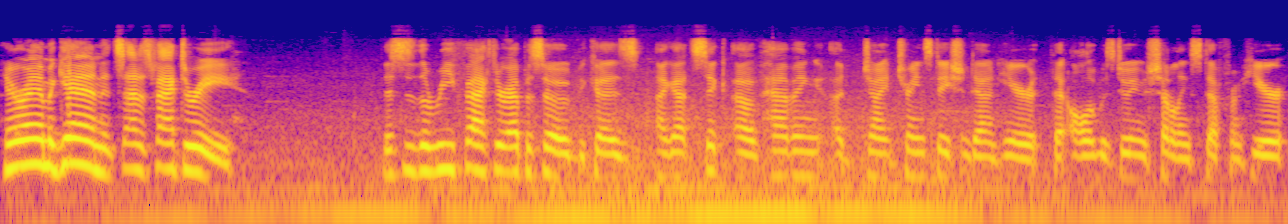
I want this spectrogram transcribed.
Here I am again at Satisfactory. This is the refactor episode because I got sick of having a giant train station down here that all it was doing was shuttling stuff from here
